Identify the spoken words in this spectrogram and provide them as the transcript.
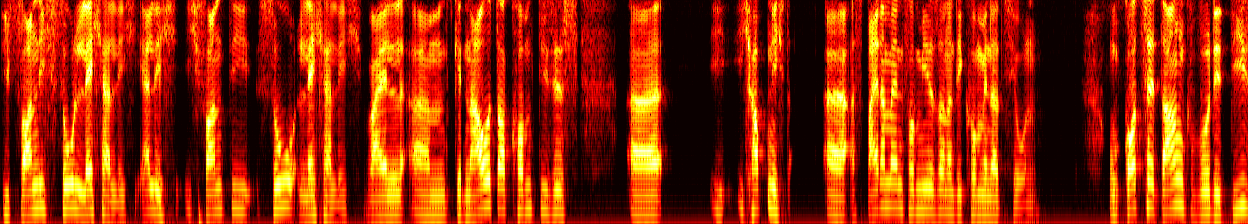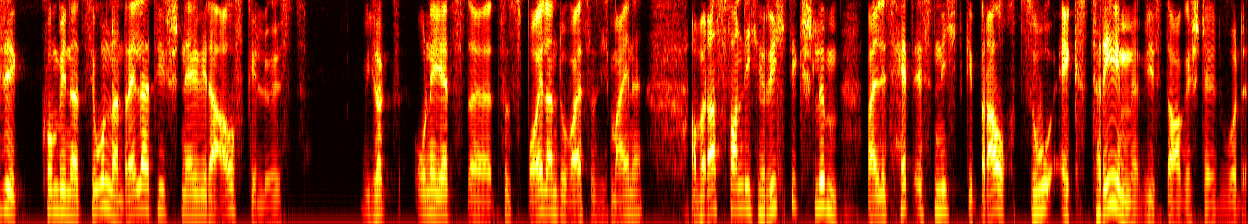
Die fand ich so lächerlich, ehrlich. Ich fand die so lächerlich, weil ähm, genau da kommt dieses, äh, ich, ich habe nicht äh, Spider-Man von mir, sondern die Kombination. Und Gott sei Dank wurde diese Kombination dann relativ schnell wieder aufgelöst wie gesagt, ohne jetzt äh, zu spoilern, du weißt, was ich meine. Aber das fand ich richtig schlimm, weil es hätte es nicht gebraucht, so extrem, wie es dargestellt wurde.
